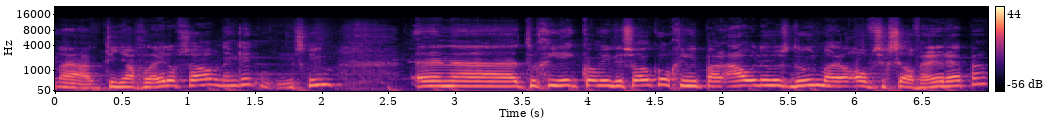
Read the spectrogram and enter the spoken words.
nou ja, tien jaar geleden of zo, denk ik. Misschien. En eh, toen ging, kwam hij dus ook op. Ging hij een paar oude nummers doen. Maar over zichzelf heen rappen.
